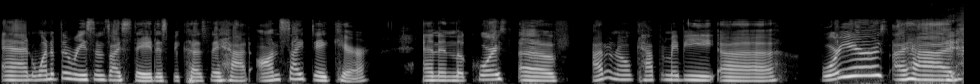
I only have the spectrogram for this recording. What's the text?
And one of the reasons I stayed is because they had on site daycare. And in the course of, I don't know, Kathryn, maybe uh, four years, I had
